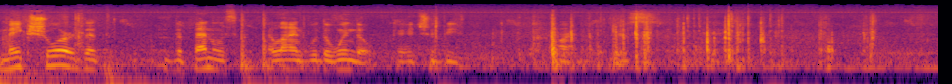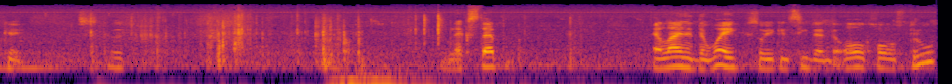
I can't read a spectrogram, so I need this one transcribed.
make sure that the panel is aligned with the window. Okay it should be fine. Yes. Okay, next step align it the way so you can see that the all holes through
